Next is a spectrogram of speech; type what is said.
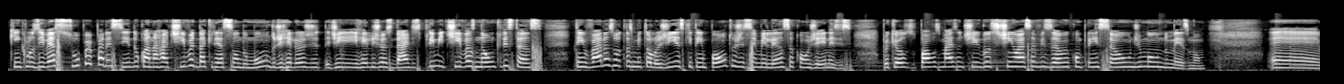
que inclusive é super parecido com a narrativa da criação do mundo de, de religiosidades primitivas não cristãs. Tem várias outras mitologias que têm pontos de semelhança com o Gênesis porque os povos mais antigos tinham essa visão e compreensão de mundo mesmo. É,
